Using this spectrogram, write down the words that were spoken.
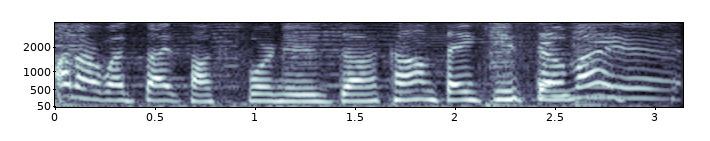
on our website, fox4news.com. Thank you so Thank much. You.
